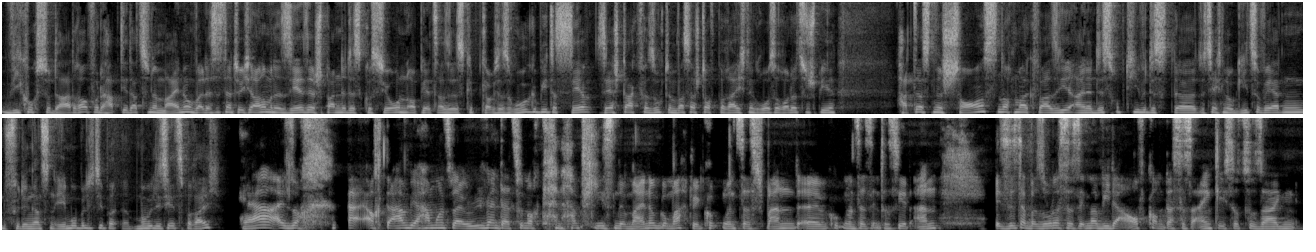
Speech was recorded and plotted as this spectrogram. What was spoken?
wie guckst du da drauf oder habt ihr dazu eine Meinung? Weil das ist natürlich auch nochmal eine sehr, sehr spannende Diskussion, ob jetzt, also es gibt, glaube ich, das Ruhrgebiet, das sehr, sehr stark versucht, im Wasserstoffbereich eine große Rolle zu spielen. Hat das eine Chance, nochmal quasi eine disruptive Dis äh, Technologie zu werden für den ganzen E-Mobilitätsbereich? Ja, also äh, auch da, wir haben uns bei Revent dazu noch keine abschließende Meinung gemacht. Wir gucken uns das spannend, äh, gucken uns das interessiert an. Es ist aber so, dass es immer wieder aufkommt, dass es eigentlich sozusagen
